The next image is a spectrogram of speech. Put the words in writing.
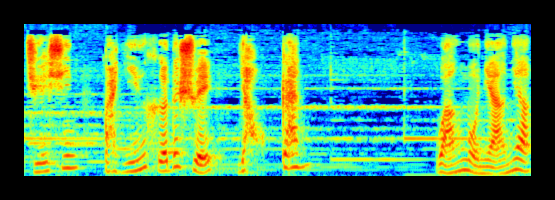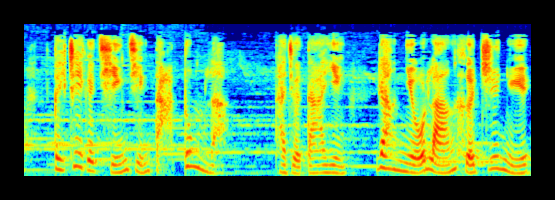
决心把银河的水舀干。王母娘娘被这个情景打动了，她就答应让牛郎和织女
